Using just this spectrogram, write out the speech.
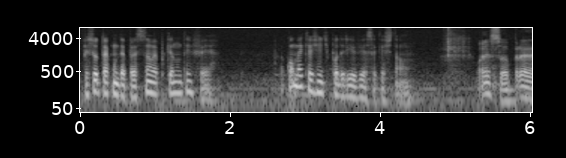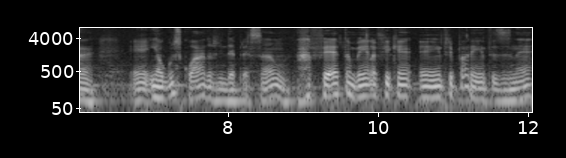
a pessoa está com depressão é porque não tem fé. Como é que a gente poderia ver essa questão? Olha só, para em alguns quadros de depressão, a fé também ela fica é, entre parênteses, né?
